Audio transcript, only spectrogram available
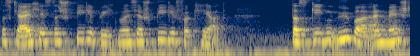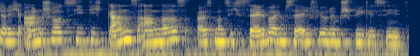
Das gleiche ist das Spiegelbild, man ist ja spiegelverkehrt. Das Gegenüber, ein Mensch, der dich anschaut, sieht dich ganz anders, als man sich selber im Selfie oder im Spiegel sieht.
